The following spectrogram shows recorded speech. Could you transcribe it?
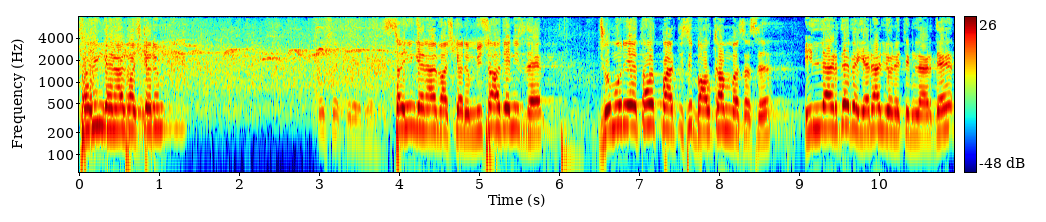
Sayın Genel Başkanım, Teşekkür ederim. Sayın Genel Başkanım müsaadenizle Cumhuriyet Halk Partisi Balkan Masası illerde ve yerel yönetimlerde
